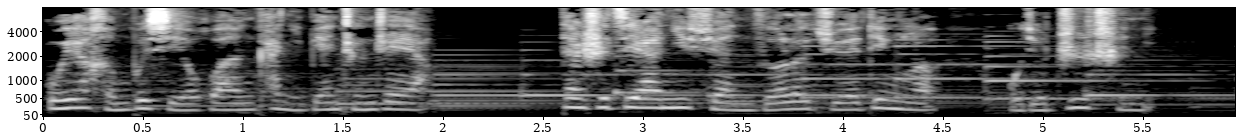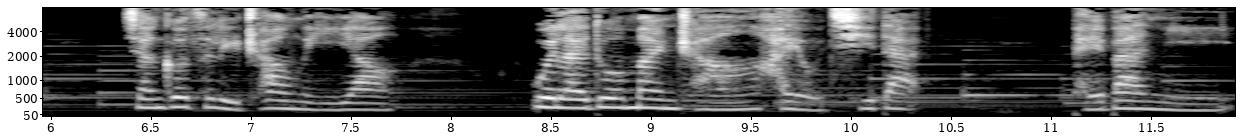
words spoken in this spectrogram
我也很不喜欢看你变成这样，但是既然你选择了、决定了，我就支持你。像歌词里唱的一样，未来多漫长，还有期待，陪伴你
